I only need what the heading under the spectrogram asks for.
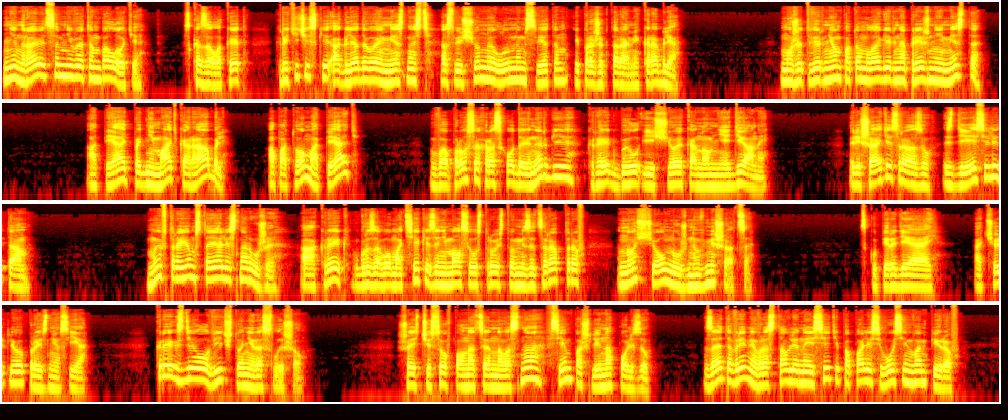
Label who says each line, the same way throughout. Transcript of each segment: Speaker 1: «Не нравится мне в этом болоте», – сказала Кэт, критически оглядывая местность, освещенную лунным светом и прожекторами корабля. «Может, вернем потом лагерь на прежнее место?» «Опять поднимать корабль? А потом опять?» В вопросах расхода энергии Крейг был еще экономнее Дианы. «Решайте сразу, здесь или там». Мы втроем стояли снаружи, а Крейг в грузовом отсеке занимался устройством мезоцирапторов, но счел нужным вмешаться. «Скупердяй», – отчетливо произнес я. Крейг сделал вид, что не расслышал. Шесть часов полноценного сна всем пошли на пользу. За это время в расставленные сети попались восемь вампиров.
